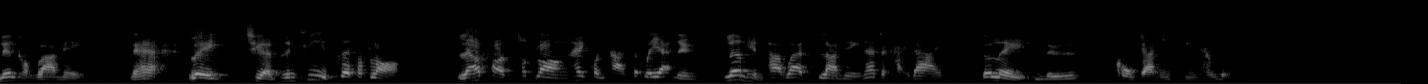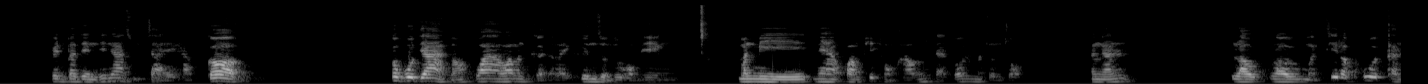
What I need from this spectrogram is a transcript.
เรื่องของราเมงนะฮะเลยเฉือนพื้นที่เพื่อทดลอง แล้วพอทดลองให้คนทานสักระยะหนึ่ง เริ่มเห็นภาพว่าราเมงน่าจะขายได้ ก็เลยรื้อโครงการนี้ทิ้งทั้งหมด เป็นประเด็นที่น่าสนใจครับ ก็ ก็พูดยากเนาะว่าว่ามันเกิดอะไรขึ้นส่วนตัวผมเอง มันมีแนวความคิดของเขาตั้งแต่ต้นมาจนจบดังนั้น เราเราเหมือนที่เราพูดกัน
